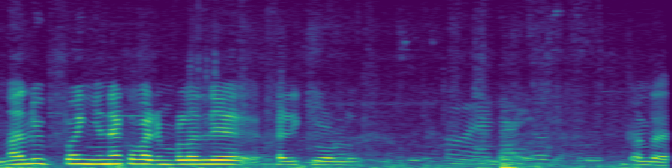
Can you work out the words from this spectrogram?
എന്നാലും ഇപ്പൊ ഇങ്ങനെയൊക്കെ വരുമ്പോഴല്ലേ കഴിക്കുള്ളൂ. കണ്ടേ?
